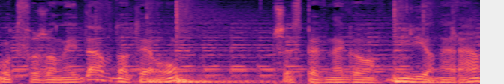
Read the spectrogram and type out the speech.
utworzonej dawno temu przez pewnego milionera.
